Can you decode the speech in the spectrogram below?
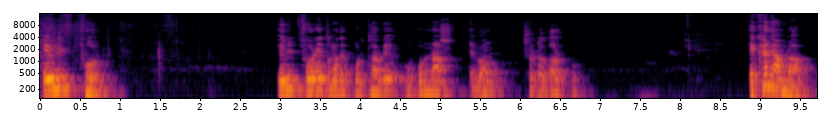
ইউনিট ফোর ইউনিট ফোরে তোমাদের পড়তে হবে উপন্যাস এবং ছোট গল্প। এখানে আমরা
